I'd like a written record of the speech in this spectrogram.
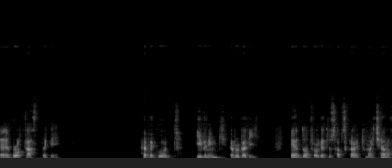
uh, broadcasted again. Have a good evening, everybody, and don't forget to subscribe to my channel.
